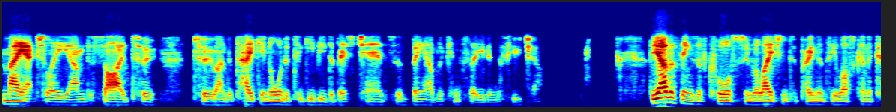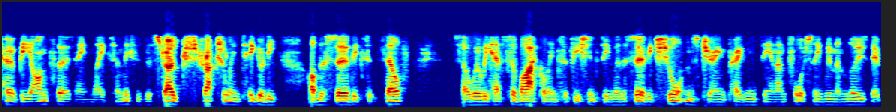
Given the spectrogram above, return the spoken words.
may actually um, decide to to undertake in order to give you the best chance of being able to conceive in the future. The other things, of course, in relation to pregnancy loss can occur beyond 13 weeks, and this is the structural integrity of the cervix itself, so where we have cervical insufficiency, where the cervix shortens during pregnancy, and unfortunately women lose their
